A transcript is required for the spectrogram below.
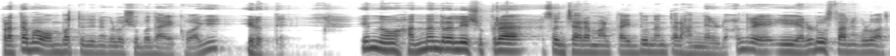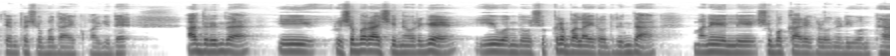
ಪ್ರಥಮ ಒಂಬತ್ತು ದಿನಗಳು ಶುಭದಾಯಕವಾಗಿ ಇರುತ್ತೆ. ಇನ್ನು ಹನ್ನೊಂದರಲ್ಲಿ ಶುಕ್ರ ಸಂಚಾರ ಮಾಡ್ತಾ ಇದ್ದು ನಂತರ ಹನ್ನೆರಡು. ಅಂದರೆ ಈ ಎರಡೂ ಸ್ಥಾನಗಳು ಅತ್ಯಂತ ಶುಭದಾಯಕವಾಗಿದೆ. ಆದ್ದರಿಂದ ಈ ವೃಷಭ ರಾಶಿಯವರಿಗೆ ಈ ಒಂದು ಶುಕ್ರ ಬಲ ಇರೋದ್ರಿಂದ ಮನೆಯಲ್ಲಿ ಶುಭ ಕಾರ್ಯಗಳು ನಡೆಯುವಂತಹ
